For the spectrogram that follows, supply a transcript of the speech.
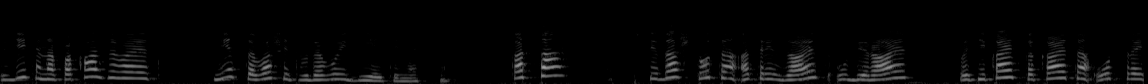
здесь она показывает место вашей трудовой деятельности. Коса всегда что-то отрезает, убирает, возникает какая-то острая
